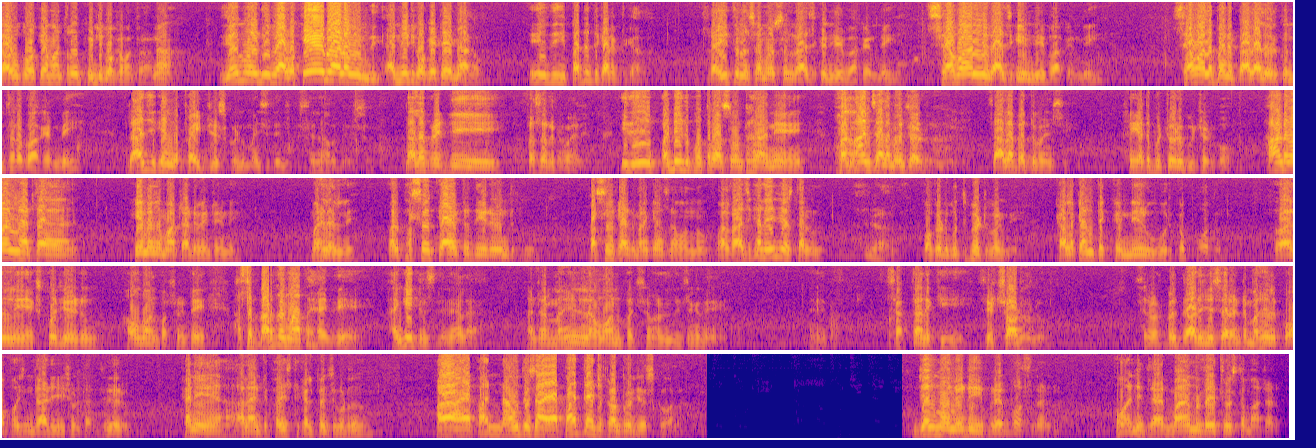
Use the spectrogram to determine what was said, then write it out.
చావుకు ఒకే మంత్రం పిండికి ఒకే మంత్రం అన్నా? జగన్మోహన్ రెడ్డి రా- ఒకే మేళం ఉంది. అన్నిటికీ ఒకటే మేళం. ఇది ఈ పద్ధతి కరెక్ట్ కాదు. రైతుల సమస్యలు రాజకీయం చేయబాకండి. శవాల్ని రాజకీయం చేయబాకండి. శవాల పైన పేలాలు ఎరుకొని తెరబాకండి రాజకీయంగా ఫైట్ చేసుకోండి. మంచిది అని చెప్పేసి నా ఉద్దేశం. నల్లపరెడ్డి ప్రసాద్ కుమార్ ఇది పండిత పుత్ర సుంఠ అని వాళ్ళ నాన్న చాలా మంచివాడు చాలా పెద్ద మనిషి. ఎట పుట్టాడు పుట్టాడు పో ఆడవాళ్ళని అట్ట హీనంగా మాట్లాడడం ఏంటండి? మహిళల్ని. వాళ్ళ పర్సనల్ క్యారెక్టర్ తీయడం ఎందుకు? పర్సనల్ క్యారెక్టర్ మనకేం సంబంధం? వాళ్ళు రాజకీయాలు ఏం చేస్తారు? ఒకటి గుర్తుపెట్టుకోండి. కలకంటే కన్నీరు ఊరికపోదు వాళ్ళని ఎక్స్పోజ్ చేయడం అవమానపరచడం అంటే అసలు భరత మాత ఇది. అంగీకరిస్తుంది నేల. అంటే మహిళల్ని అవమానపరిచిన వాళ్ళు నిజంగానే చట్టానికి శిక్షార్హులు. సరే వాళ్ళపై దాడి చేశారంటే మహిళలు కోపం వచ్చి దాడి చేసి ఉంటారు వేరు. కానీ అలాంటి పరిస్థితి కల్పించకూడదు. అలా ఆయా పార్టీ నా ఉద్దేశం ఆయా పార్టీ అట్లా కంట్రోల్ చేసుకోవాలి. జగన్మోహన్ రెడ్డి రేపు పోతున్నాడు. పోనీ మామూలు రైతులు వస్తే మాట్లాడు.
